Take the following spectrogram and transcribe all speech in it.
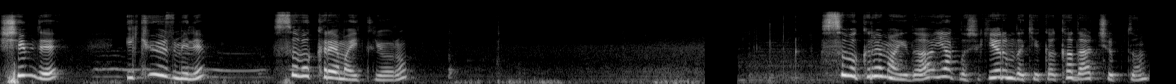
Şimdi 200 milim sıvı krema ekliyorum. Sıvı kremayı da yaklaşık yarım dakika kadar çırptım.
